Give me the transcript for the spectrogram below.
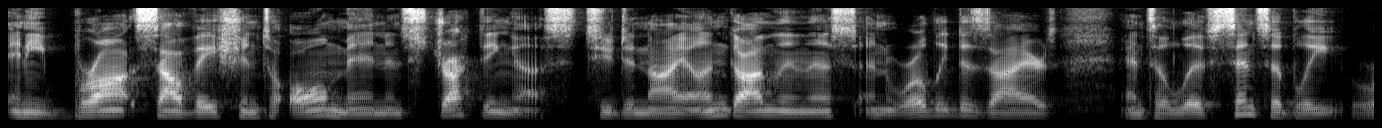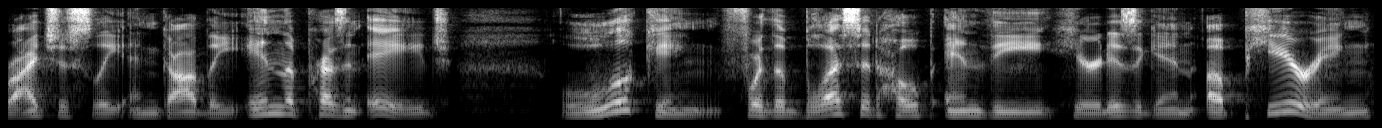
and he brought salvation to all men instructing us to deny ungodliness and worldly desires and to live sensibly righteously and godly in the present age looking for the blessed hope and the here it is again appearing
